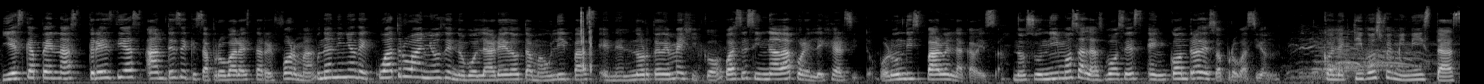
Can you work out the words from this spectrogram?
Y es que apenas tres días antes de que se aprobara esta reforma, una niña de 4 años de Nuevo Laredo, Tamaulipas, en el norte de México, fue asesinada por el ejército, por un disparo en la cabeza. Nos unimos a las voces en contra de su aprobación. Colectivos feministas,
